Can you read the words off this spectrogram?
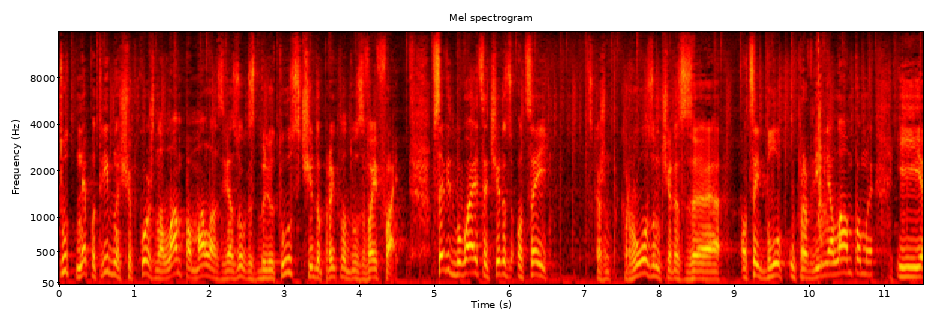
тут не потрібно, щоб кожна лампа мала зв'язок з Bluetooth чи, до прикладу, з Wi-Fi. Все відбувається через оцей скажімо так, розум через е, оцей блок управління лампами, і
